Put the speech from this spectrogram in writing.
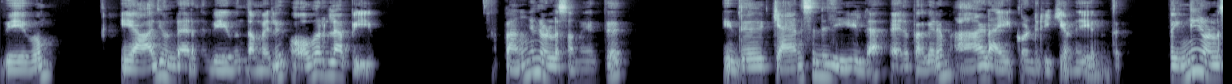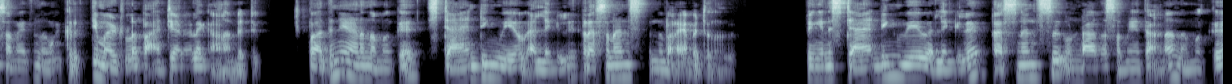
വേവും ഈ ആദ്യം ഉണ്ടായിരുന്ന വേവും തമ്മിൽ ഓവർലാപ്പ് ചെയ്യും. അപ്പൊ അങ്ങനെയുള്ള സമയത്ത് ഇത് ക്യാൻസൽ ചെയ്യില്ല. അതിന് പകരം ആഡ് ആയിക്കൊണ്ടിരിക്കുകയാണ് ചെയ്യുന്നത്. അപ്പൊ ഇങ്ങനെയുള്ള സമയത്ത് നമുക്ക് കൃത്യമായിട്ടുള്ള പാറ്റേണുകളെ കാണാൻ പറ്റും. അപ്പൊ അതിനെയാണ് നമുക്ക് സ്റ്റാൻഡിങ് വേവ് അല്ലെങ്കിൽ റെസണൻസ് എന്ന് പറയാൻ പറ്റുന്നത്. അപ്പൊ ഇങ്ങനെ സ്റ്റാൻഡിങ് വേവ് അല്ലെങ്കിൽ റെസണൻസ് ഉണ്ടാകുന്ന സമയത്താണ് നമുക്ക്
